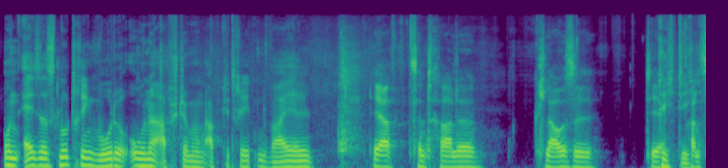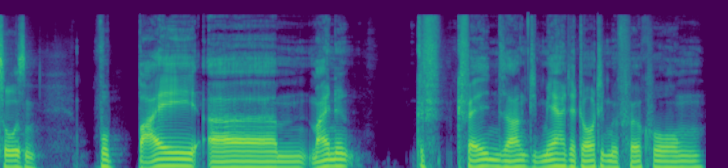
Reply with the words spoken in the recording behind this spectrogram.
Und Elsass-Lothringen wurde ohne Abstimmung abgetreten, weil, Ja, zentrale Klausel der Richtig. Franzosen. Wobei ähm, meine Gef Quellen sagen, die Mehrheit der dortigen Bevölkerung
